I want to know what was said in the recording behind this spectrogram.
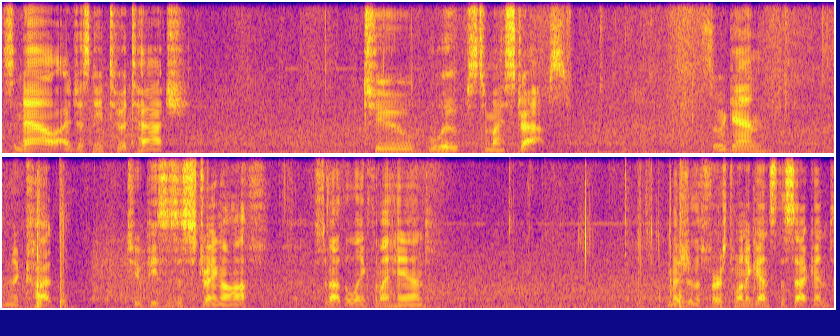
So now I just need to attach two loops to my straps. So again, I'm going to cut two pieces of string off, just about the length of my hand. Measure the first one against the second.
